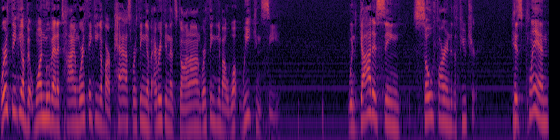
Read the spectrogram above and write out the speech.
We're thinking of it one move at a time. We're thinking of our past. We're thinking of everything that's gone on. We're thinking about what we can see. When God is seeing so far into the future, his plan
